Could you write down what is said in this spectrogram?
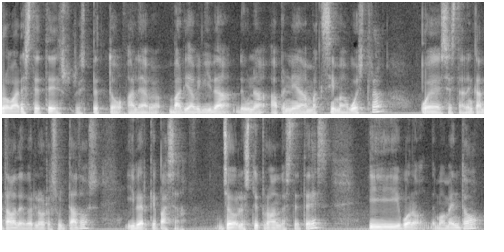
probar este test respecto a la variabilidad de una apnea máxima vuestra, pues estaré encantado de ver los resultados y ver qué pasa. Yo lo estoy probando este test y bueno, de momento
